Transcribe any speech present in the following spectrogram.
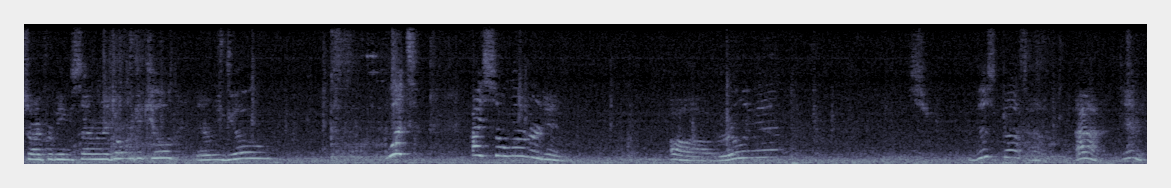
Sorry for being silent. I don't want to get killed. There we go. What? I so murdered him. Aw, oh, really, man? This guy. Ah, ah, damn it.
